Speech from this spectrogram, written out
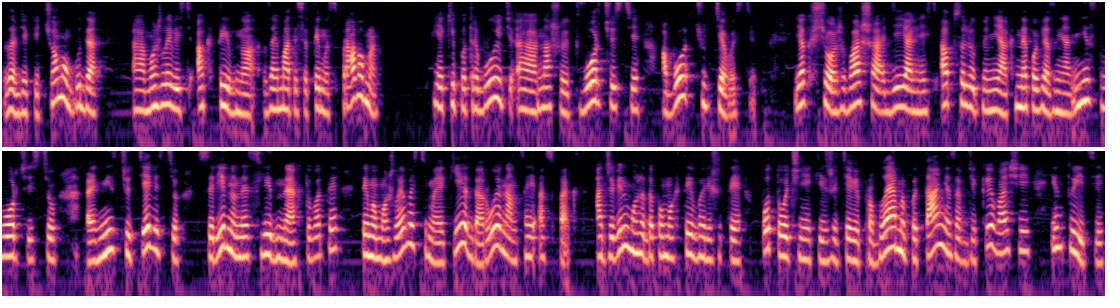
завдяки чому буде е, можливість активно займатися тими справами, які потребують е, нашої творчості або чуттєвості. Якщо ж ваша діяльність абсолютно ніяк не пов'язана ні з творчістю, е, ні з чуттєвістю, все рівно не слід нехтувати тими можливостями, які дарує нам цей аспект. Адже він може допомогти вирішити поточні якісь життєві проблеми, питання завдяки вашій інтуїції.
